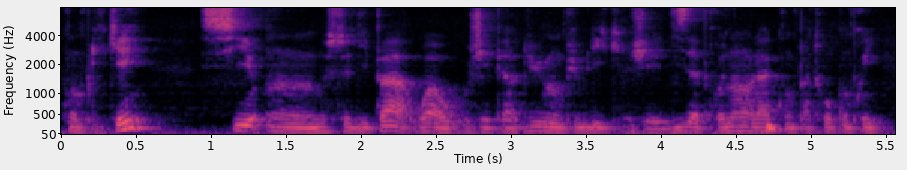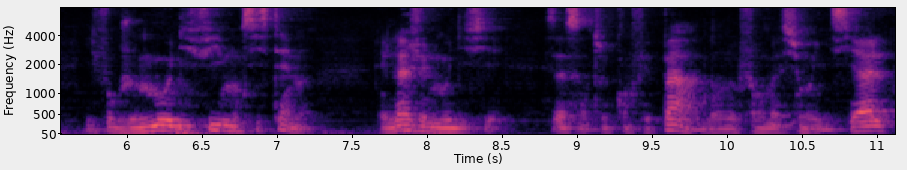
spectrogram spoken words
compliqués, si on ne se dit pas waouh, j'ai perdu mon public, j'ai 10 apprenants là qui n'ont pas trop compris, il faut que je modifie mon système. Et là, je vais le modifier. Ça, c'est un truc qu'on ne fait pas dans nos formations initiales,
